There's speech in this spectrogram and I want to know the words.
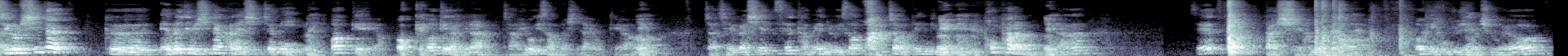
지금 시작 그 에너지를 시작하는 시점이 네. 어깨예요. 오케이. 어깨가 아니라 자 여기서 한번 시작해 볼게요. 예. 자 제가 시- 셋하면 여기서 확 잡아 당기는 예. 폭발하는 예. 겁니다. 셋 다시 한 번 더. 어깨 힘 주지 마시고요.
